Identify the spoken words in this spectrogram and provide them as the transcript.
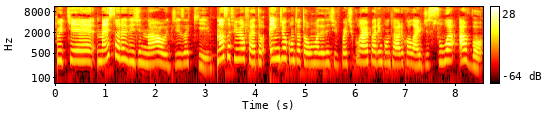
porque na história original diz aqui: Nossa female fetal Angel contratou uma detetive particular para encontrar o colar de sua avó,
